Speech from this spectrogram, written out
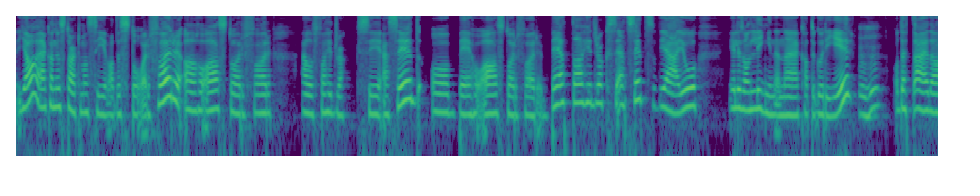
Ja, jeg kan jo starte med å si hva det står for. AHA står for alpha hydroxy acid, og BHA står for beta hydroxy acid. Så de er jo i litt sånn lignende kategorier. Mhm. Og dette er da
